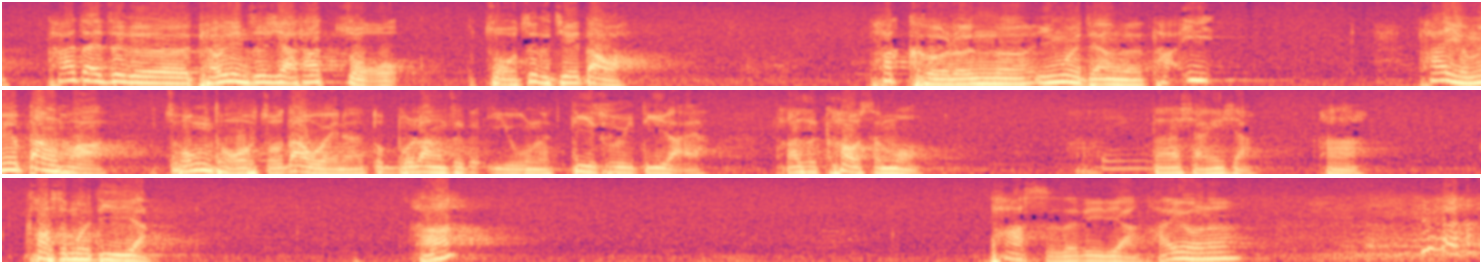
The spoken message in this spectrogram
不，他在这个条件之下，他走走这个街道啊，他可能呢，因为怎样呢，他一他有没有办法从头走到尾呢，都不让这个油呢滴出一滴来啊？他是靠什么？大家想一想啊，靠什么力量？啊？怕死的力量？还有呢？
